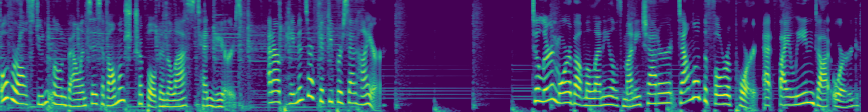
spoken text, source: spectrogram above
Overall, student loan balances have almost tripled in the last 10 years, and our payments are 50% higher. To learn more about millennials' money chatter, download the full report at filene.org.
